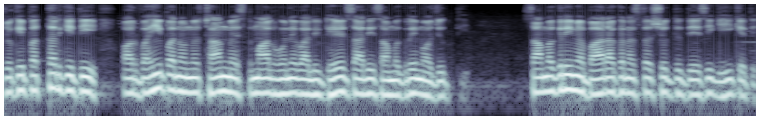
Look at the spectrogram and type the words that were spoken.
जो कि पत्थर की थी और वहीं पर अनुष्ठान में इस्तेमाल होने वाली ढेर सारी सामग्री मौजूद थी। सामग्री में बारह कनस्तर शुद्ध देसी घी के थे।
